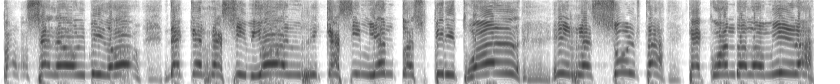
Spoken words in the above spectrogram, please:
Pero se le olvidó de que recibió enriquecimiento espiritual y resulta que cuando lo mira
